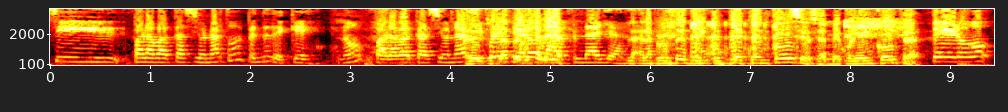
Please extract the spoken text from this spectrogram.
si para vacacionar, todo depende de qué, ¿no? Para vacacionar sí la prefiero la sería- playa. La, la pregunta es muy incompleta entonces, o sea, me juega en contra. Pero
